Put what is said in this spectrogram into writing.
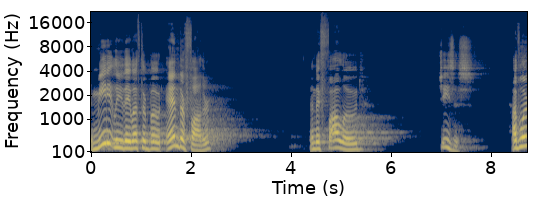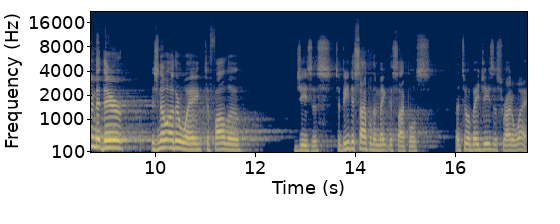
Immediately they left their boat and their father, and they followed Jesus. I've learned that there is no other way to follow Jesus, to be discipled and make disciples, than to obey Jesus right away.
